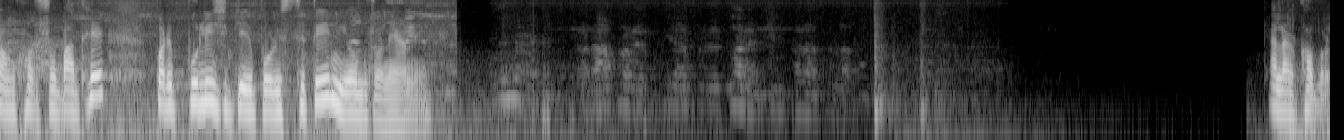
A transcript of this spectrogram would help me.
সংঘর্ষ বাঁধে, পরে পুলিশ গিয়ে পরিস্থিতি নিয়ন্ত্রণে আনে। খেলার খবর।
